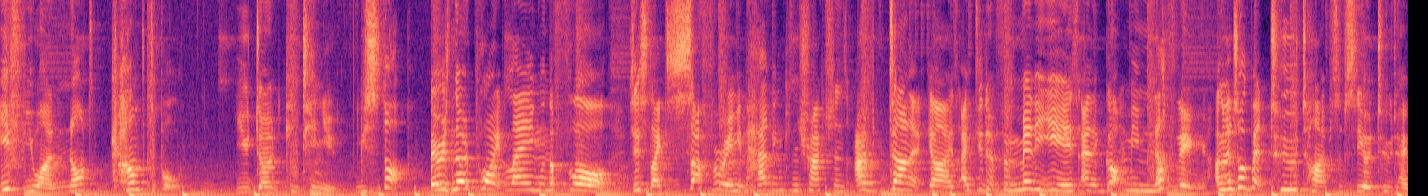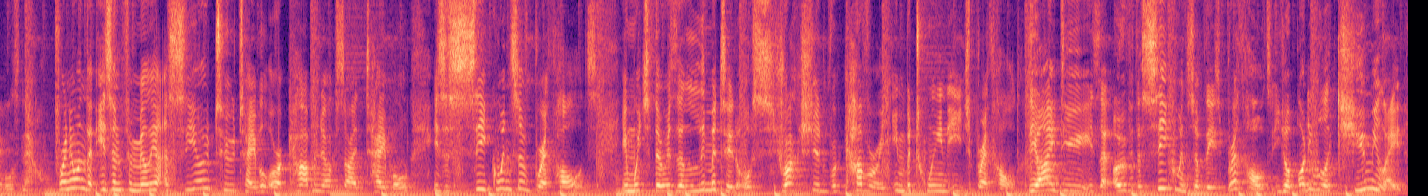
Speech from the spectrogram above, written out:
if you are not comfortable you don't continue. You stop. There is no point laying on the floor, just like suffering and having contractions. I've done it, guys. I did it for many years and it got me nothing. I'm gonna talk about two types of CO2 tables now. For anyone that isn't familiar, a CO2 table or a carbon dioxide table is a sequence of breath holds in which there is a limited or structured recovery in between each breath hold. The idea is that over the sequence of these breath holds, your body will accumulate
